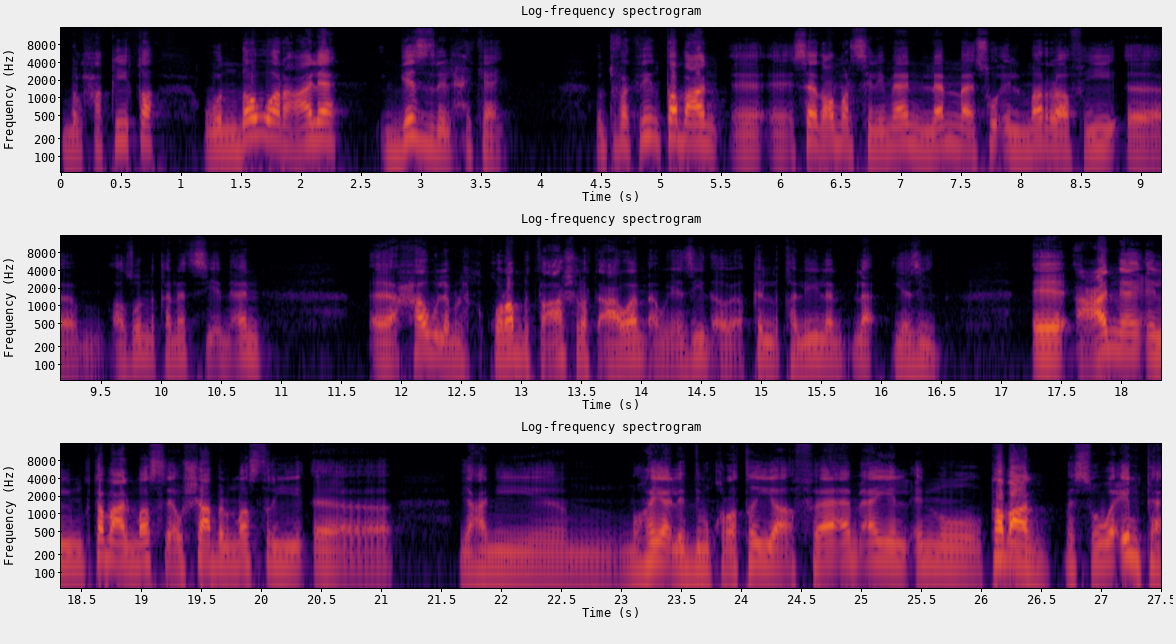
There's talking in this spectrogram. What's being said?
بالحقيقة وندور على جذر الحكاية. أنتوا فاكرين طبعا آه، آه، السيد عمر سليمان لما سئل مرة في أظن قناة سي ان ان حول من قرابة عشرة أعوام أو يزيد أو يقل قليلا لا يزيد آه، عن المجتمع المصري أو الشعب المصري آه، يعني مهيأ للديمقراطية فقام قايل إنه طبعا بس هو إمتى؟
